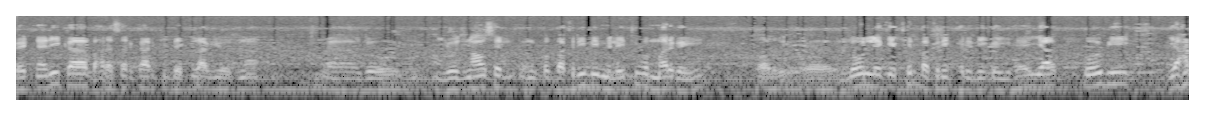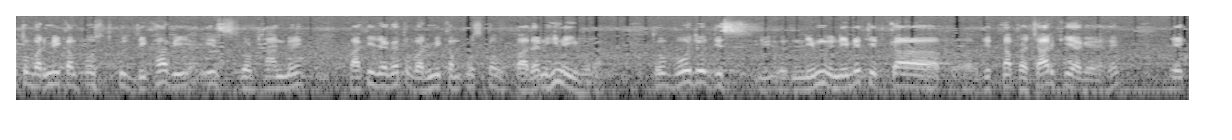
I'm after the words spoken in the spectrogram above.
वेटनरी का भारत सरकार की बेकलाभ योजना जो योजनाओं से उनको बकरी भी मिली थी, वो मर गई और लोन लेके फिर बकरी खरीदी गई है। या कोई भी, यहाँ तो वर्मी कंपोस्ट कुछ दिखा भी इस गौठान में, बाकी जगह तो वर्मी कंपोस्ट का उत्पादन ही नहीं हो रहा। तो वो जो जिस निमित्त इसका जितना प्रचार किया गया है, एक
